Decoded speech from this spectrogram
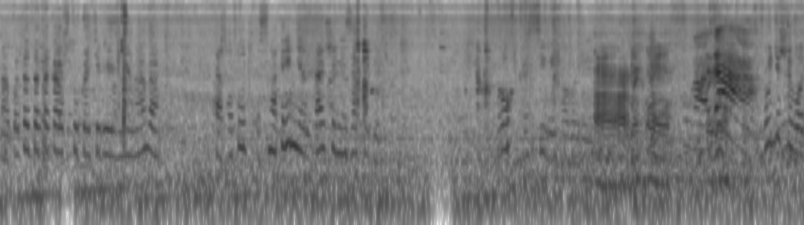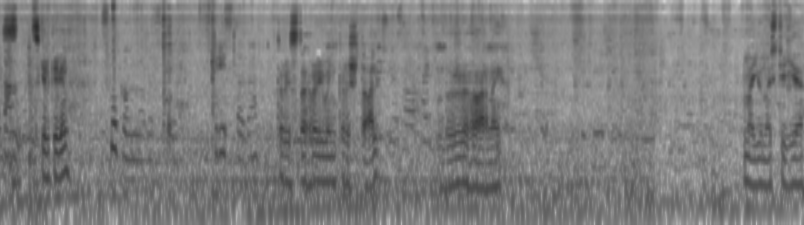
Так, вот это такая штука тебе не надо. Так, вот тут смотри мне, дальше нельзя ходить. Рог красивый, говорю. А, гарний. О, дивно. Будешь его там, Скільки він? сколько он может стоить? 300, да? 300 гривень кришталь. Дуже гарний. На юності є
